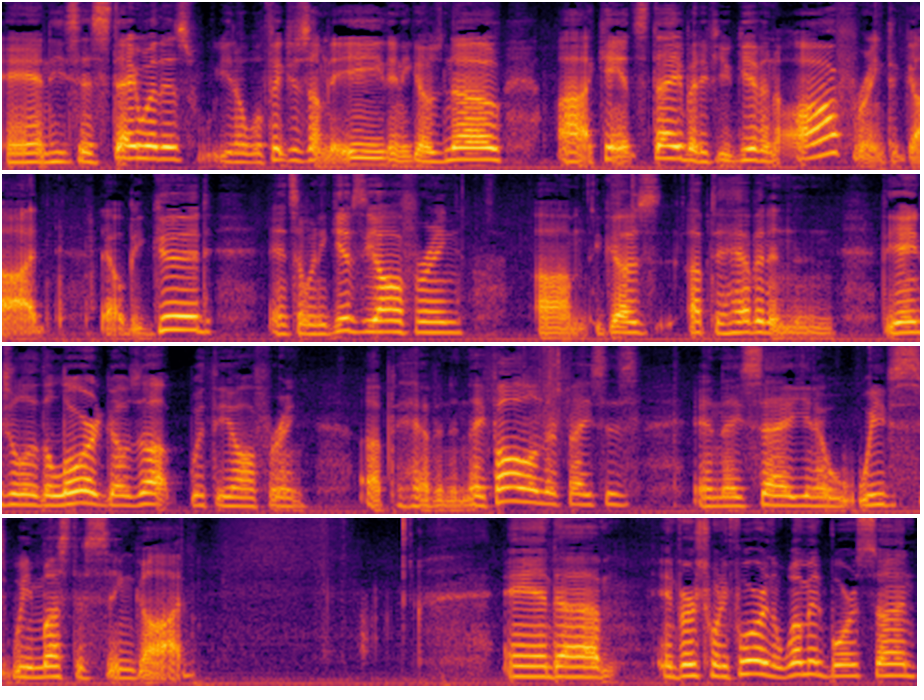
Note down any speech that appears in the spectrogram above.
and he says, Stay with us. You know, we'll fix you something to eat. And he goes, No, I can't stay, but if you give an offering to God, that would be good. And so, when he gives the offering, um, it goes up to heaven, and then the angel of the Lord goes up with the offering up to heaven, and they fall on their faces and they say, you know, we've we must have seen God. And um, in verse 24, and the woman bore a son,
